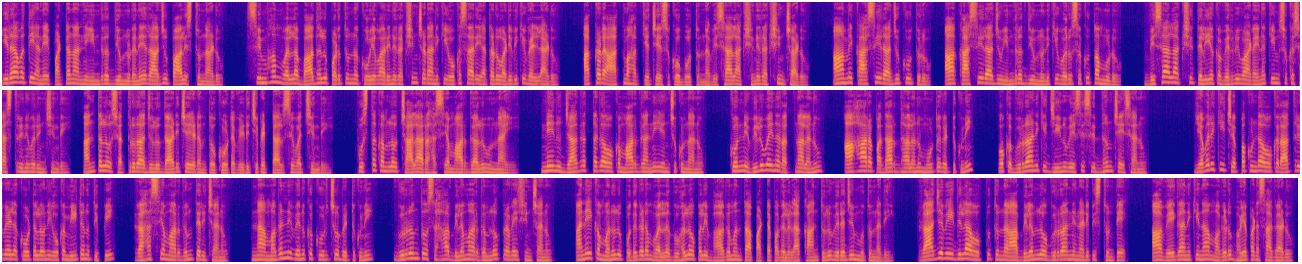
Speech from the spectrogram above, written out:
ఇరావతి అనే పట్టణాన్ని ఇంద్రద్యుమ్నుడనే రాజు పాలిస్తున్నాడు. సింహం వల్ల బాధలు పడుతున్న కూయవారిని రక్షించడానికి ఒకసారి అతడు అడవికి వెళ్ళాడు. అక్కడ ఆత్మహత్య చేసుకోబోతున్న విశాలాక్షిని రక్షించాడు. ఆమె కాశీరాజు కూతురు. ఆ కాశీరాజు ఇంద్రద్యుమ్నునికి వరుసకు తమ్ముడు. విశాలాక్షి తెలియక వెర్రివాడైన కింసుక శాస్త్రిని వరించింది. అంతలో శత్రురాజులు దాడి చేయడంతో కోట విడిచిపెట్టాల్సి వచ్చింది. పుస్తకంలో చాలా రహస్య మార్గాలు ఉన్నాయి. నేను జాగ్రత్తగా ఒక మార్గాన్ని ఎంచుకున్నాను. కొన్ని విలువైన రత్నాలను ఆహార పదార్థాలను మూటగట్టుకుని ఒక గుర్రానికి జీనువేసి సిద్ధం చేశాను. ఎవరికీ చెప్పకుండా ఒక రాత్రివేళ కోటలోని ఒక మీటను తిప్పి రహస్య మార్గం తెరిచాను. నా మగన్ని వెనుక కూర్చోబెట్టుకుని గుర్రంతో సహా బిలమార్గంలో ప్రవేశించాను. అనేక మనులు పొదగడం వల్ల గుహలోపలి భాగమంతా పట్టపగలులా కాంతులు విరజిమ్ముతున్నది. రాజవేదిలా ఒప్పుతున్న ఆ బిలంలో గుర్రాన్ని నడిపిస్తుంటే ఆ వేగానికి నా మగడు భయపడసాగాడు.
